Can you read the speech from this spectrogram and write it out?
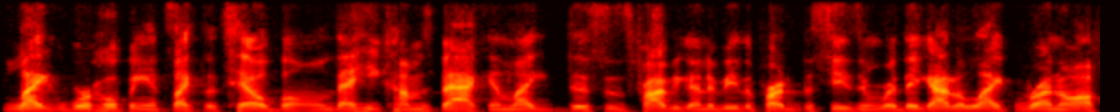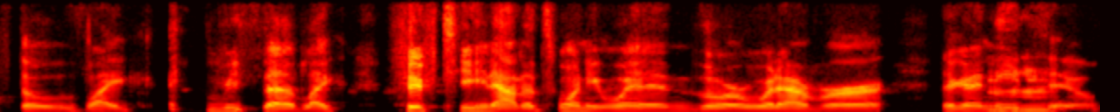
like we're hoping it's like the tailbone that he comes back and like this is probably going to be the part of the season where they got to like run off those like we said like 15 out of 20 wins or whatever they're going to need Mhm. to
